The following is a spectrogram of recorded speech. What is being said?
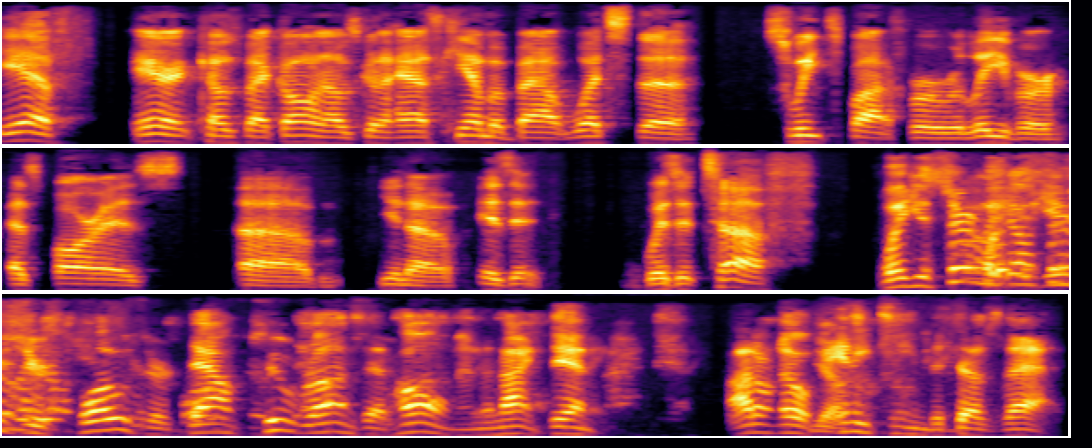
if Eric comes back on, I was going to ask him about what's the sweet spot for a reliever as far as um, you know, is it was it tough? Well, you certainly well, don't you use certainly your closer down two runs at home in the ninth inning. I don't know of yeah. any team that does that.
